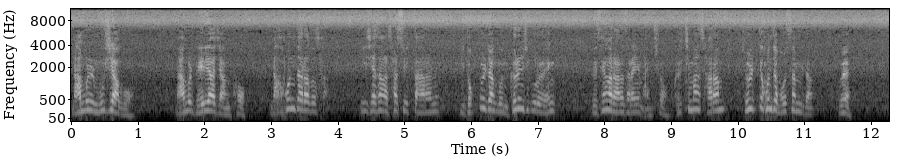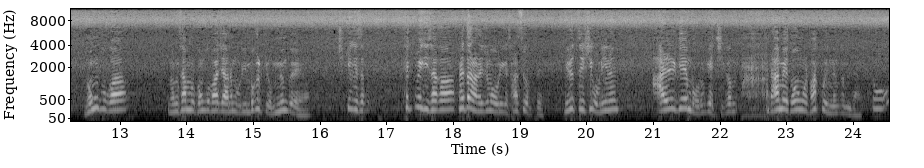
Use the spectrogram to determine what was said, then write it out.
남을 무시하고 남을 배려하지 않고 나 혼자라도 사- 이 세상을 살 수 있다 하는 이 독불 장군 그런 식으로 행, 그 생활하는 사람이 많죠. 그렇지만 사람 절대 혼자 못 삽니다. 왜? 농부가 농산물 공급하지 않으면 우리 먹을 게 없는 거예요. 얘기해서 택배 기사가 배달 안 해주면 우리가 살 수 없어요. 이렇듯이 우리는 알게 모르게 지금 다 남의 도움을 받고 있는 겁니다. 또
